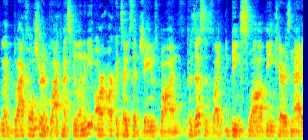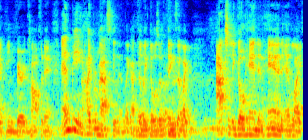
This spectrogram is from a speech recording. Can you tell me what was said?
like black culture and black masculinity are archetypes that James Bond possesses, like being suave, being charismatic, being very confident, and being hyper masculine. Like I feel like those are things that like actually go hand in hand, and like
